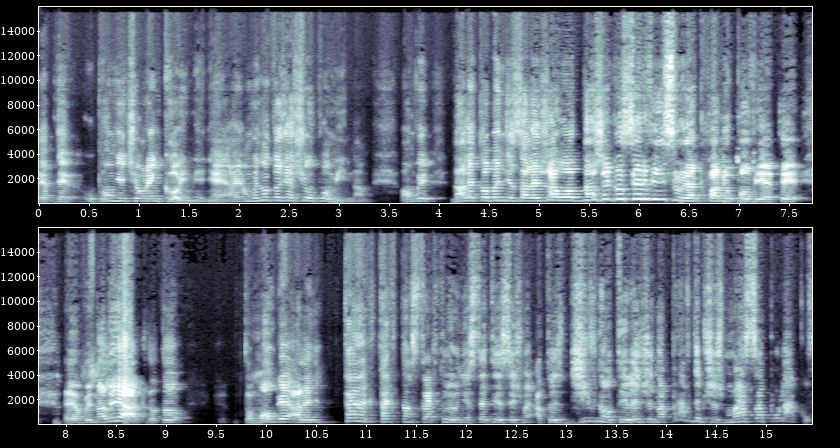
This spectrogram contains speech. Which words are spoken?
y, upomnieć się o rękojmie, nie? A ja mówię, no to ja się upominam. A on mówi, no ale to będzie zależało od naszego serwisu, jak panu powie ty. A ja mówię, no ale jak? No to, to mogę, ale tak, tak nas traktują. Niestety jesteśmy, a to jest dziwne o tyle, że naprawdę przecież masa Polaków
